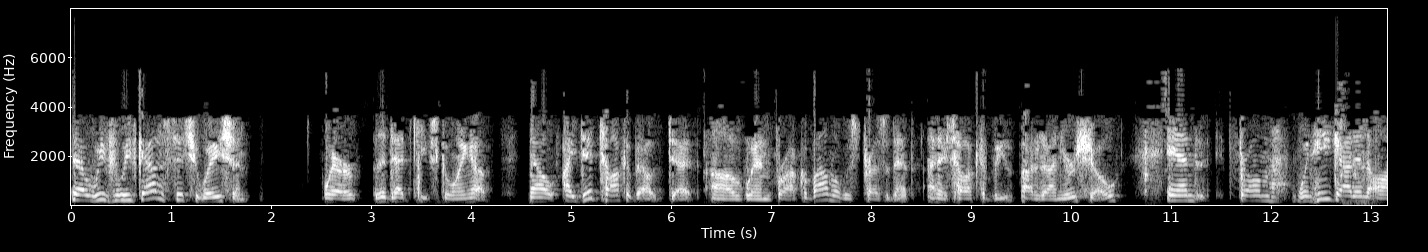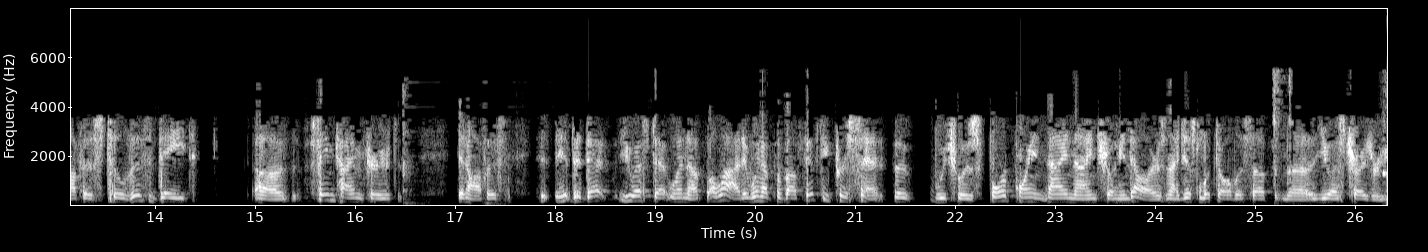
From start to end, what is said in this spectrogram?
Yeah, we've we've got a situation where the debt keeps going up. Now, I did talk about debt uh, when Barack Obama was president, and I talked about it on your show. And from when he got into office till this date, uh, same time period in office, the debt, U.S. debt went up a lot. It went up about 50 percent, which was 4.99 trillion dollars. And I just looked all this up in the U.S. Treasury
